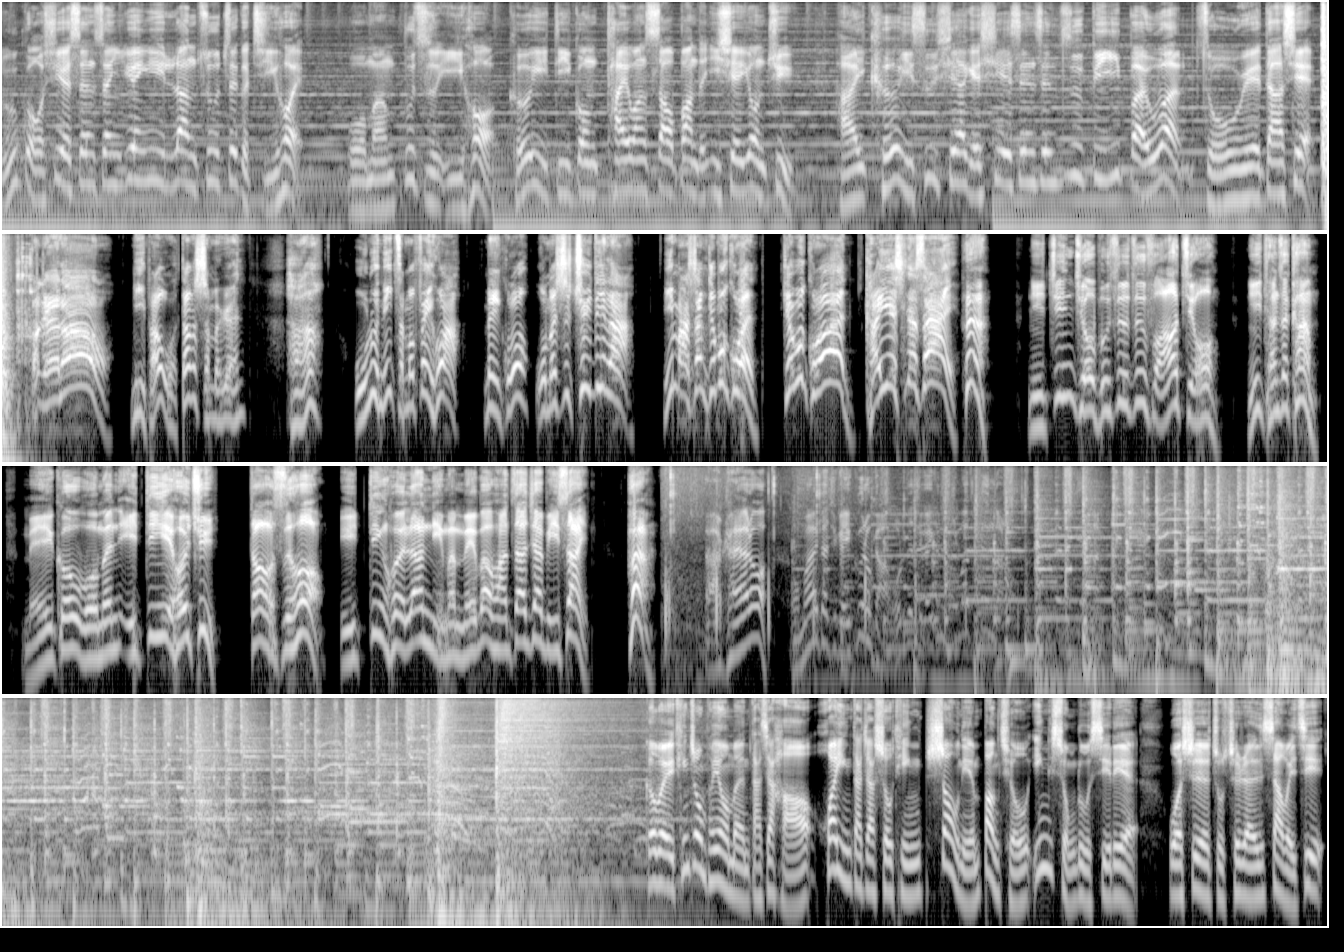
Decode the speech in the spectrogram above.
如果谢先生愿意让出这个机会，我们不止以后可以提供台湾少棒的一些用具，还可以私下给谢先生日币一百万作为答谢。放开喽！你把我当什么人啊？无论你怎么废话，美国我们是去定了。你马上给我滚！给我滚！开业新的赛！哼，你金球不是只罚球，你等着看，美国我们一定也会去，到时候一定会让你们没办法参加比赛。哼！バカ野郎！お前たちが行くのか？俺たちが行 各位听众朋友们，大家好，欢迎大家收听《少年棒球英雄录》系列，我是主持人夏伟记。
